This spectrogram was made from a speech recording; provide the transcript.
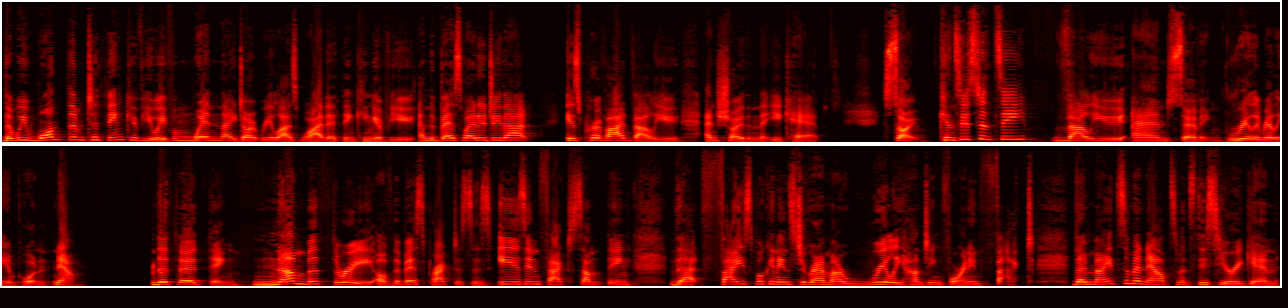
that we want them to think of you even when they don't realize why they're thinking of you. And the best way to do that is provide value and show them that you care. So consistency, value and serving. Really, really important. Now, the third thing, number three of the best practices is in fact something that Facebook and Instagram are really hunting for. And in fact, they made some announcements this year again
